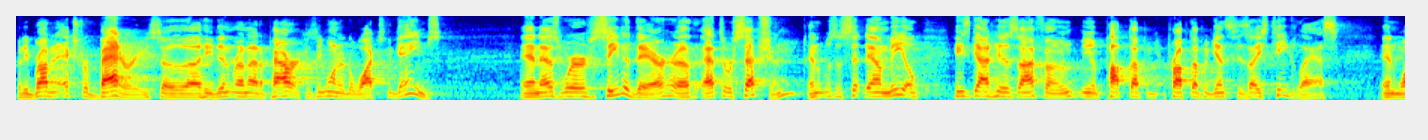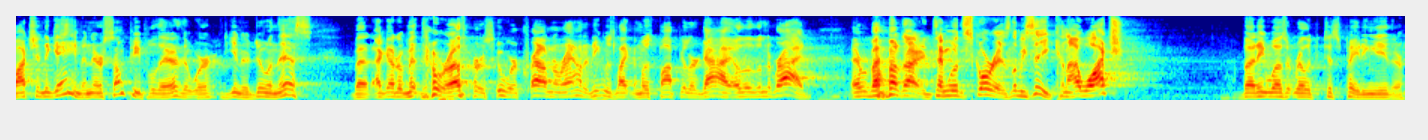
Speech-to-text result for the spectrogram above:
but he brought an extra battery so uh, he didn't run out of power because he wanted to watch the games. And as we're seated there uh, at the reception, and it was a sit down meal, he's got his iPhone you know, popped up, propped up against his iced tea glass and watching the game. And there are some people there that were you know, doing this, but I got to admit, there were others who were crowding around, and he was like the most popular guy other than the bride. Everybody was like, tell me what the score is. Let me see. Can I watch? But he wasn't really participating either.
